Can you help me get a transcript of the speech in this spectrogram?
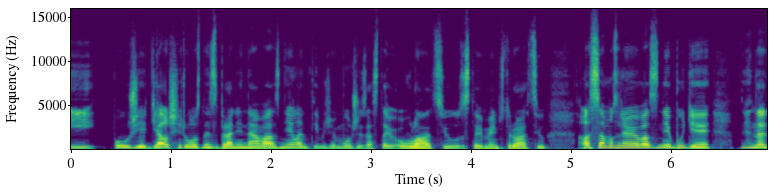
i použije ďalšie rôzne zbranie na vás, nielen tým, že môže zastaviť ovuláciu, zastaviť menštruáciu, ale samozrejme vás nebude hnať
